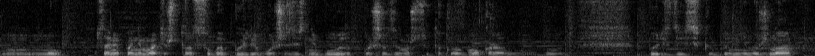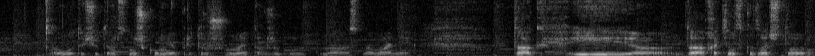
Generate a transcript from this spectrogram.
Ну, сами понимаете, что особой пыли больше здесь не будет. Больше здесь может все такое мокрое будет. Пыль здесь как бы не нужна. А вот еще там снежком я притрушу, но это уже будет на основании. Так, и э, да, хотел сказать, что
